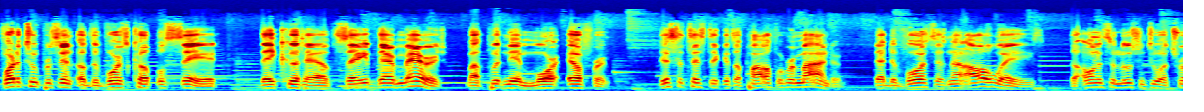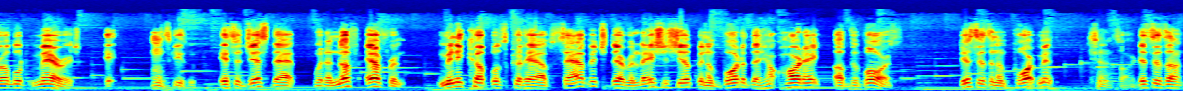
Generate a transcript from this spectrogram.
42% of divorced couples said they could have saved their marriage by putting in more effort. This statistic is a powerful reminder that divorce is not always the only solution to a troubled marriage. It, mm, excuse me. It suggests that with enough effort, Many couples could have salvaged their relationship and avoided the heartache of divorce. This is an important sorry, this is an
